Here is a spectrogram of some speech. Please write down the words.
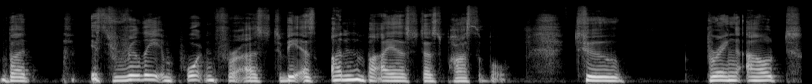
But it's really important for us to be as unbiased as possible, to bring out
